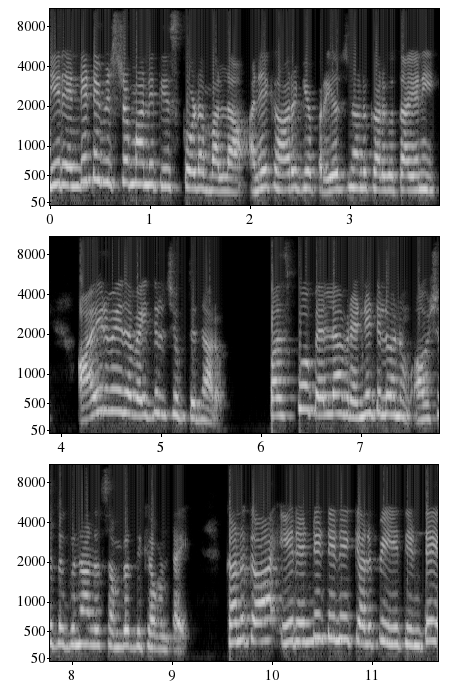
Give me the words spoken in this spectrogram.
ఈ రెండింటి మిశ్రమాన్ని తీసుకోవడం వల్ల అనేక ఆరోగ్య ప్రయోజనాలు కలుగుతాయని ఆయుర్వేద వైద్యులు చెబుతున్నారు. పసుపు బెల్లం రెండింటిలోనూ ఔషధ గుణాలు సమృద్ధిగా ఉంటాయి. కనుక ఈ రెండింటిని కలిపి తింటే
